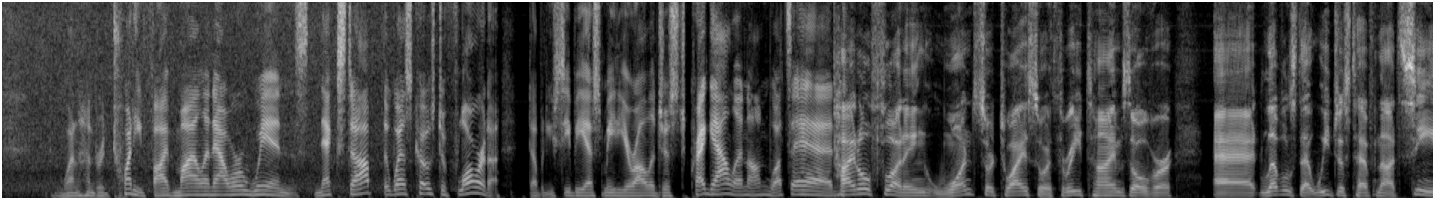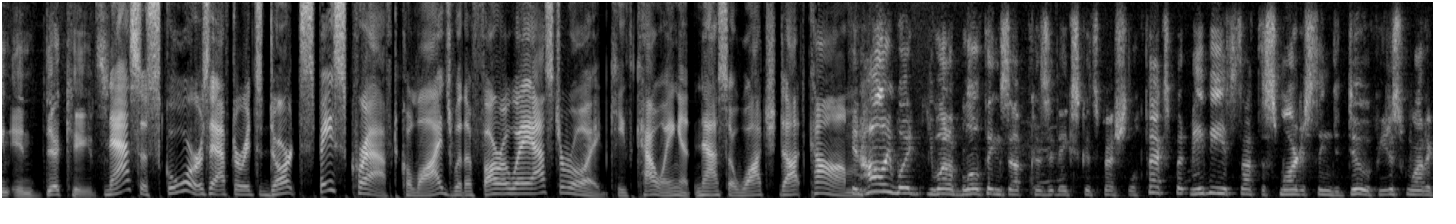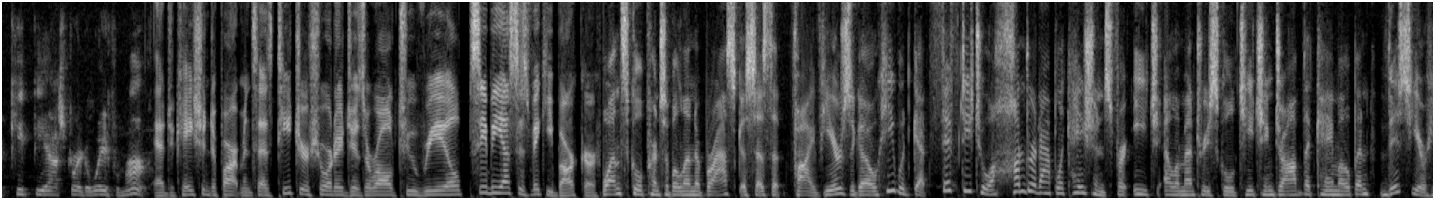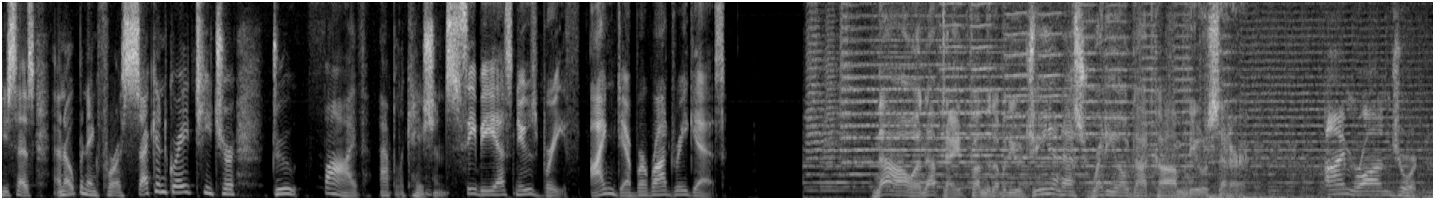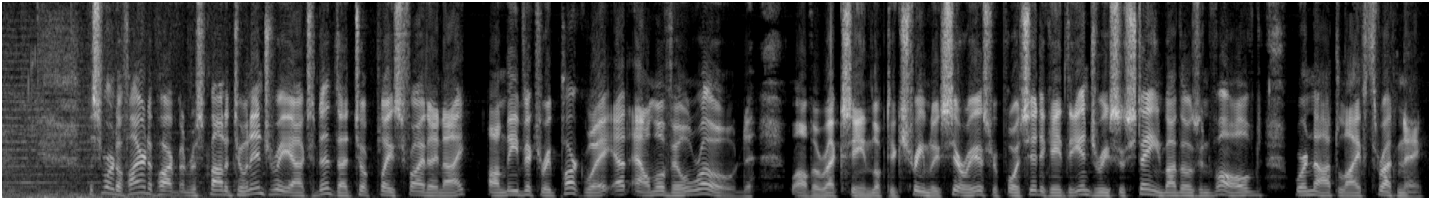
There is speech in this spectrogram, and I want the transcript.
125 mile an hour winds. Next up, the west coast of Florida. WCBS meteorologist Craig Allen on what's ahead. Tidal flooding once or twice or three times over at levels that we just have not seen in decades. NASA scores after its DART spacecraft collides with a faraway asteroid. Keith Cowing at NASAWatch.com. In Hollywood, you want to blow things up because it makes good special effects, but maybe it's not the smartest thing to do if you just want to keep the asteroid away from Earth. Education Department says teacher shortages are all too real. CBS's Vicki Barker. One school principal in Nebraska says that five years ago, he would get 50 to 100 applications for each elementary school teaching job that came open. This year, he says, an opening for a second grade teacher drew five applications. CBS News Brief. I'm Deborah Rodriguez. Now, an update from the WGNSradio.com News Center. I'm Ron Jordan. The Smyrna Fire Department responded to an injury accident that took place Friday night on Lee Victory Parkway at Almaville Road. While the wreck scene looked extremely serious, reports indicate the injuries sustained by those involved were not life threatening.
